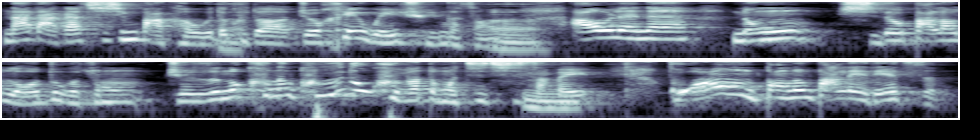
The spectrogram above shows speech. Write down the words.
㑚大家去星巴克会得看到就黑围裙搿种。啊，后来呢，侬前头摆了老多搿种，就是侬可能看都看勿懂个机器设备，咣帮侬摆了一台子。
